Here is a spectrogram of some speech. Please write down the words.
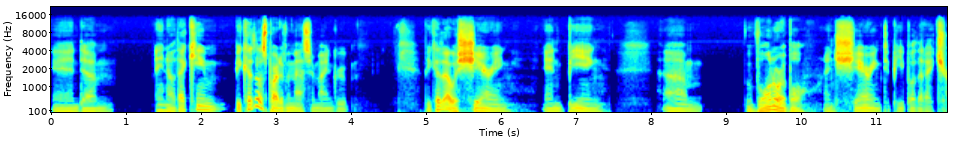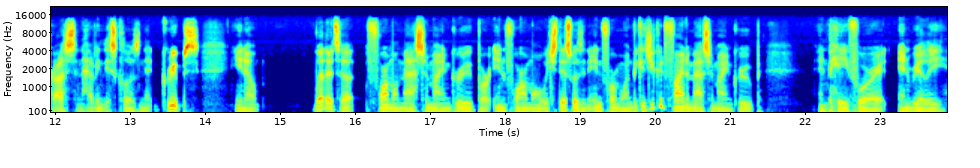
And um you know, that came because I was part of a mastermind group. Because I was sharing and being um vulnerable and sharing to people that I trust and having these close knit groups, you know, whether it's a formal mastermind group or informal, which this was an informal one because you could find a mastermind group and pay for it and really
